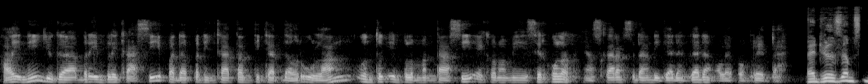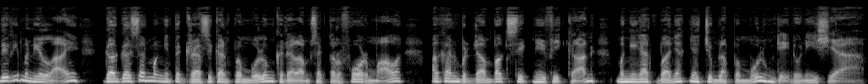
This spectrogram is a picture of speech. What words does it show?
Hal ini juga berimplikasi pada peningkatan tingkat daur ulang untuk implementasi ekonomi sirkuler yang sekarang sedang digadang-gadang oleh pemerintah. Edrilzam sendiri menilai gagasan mengintegrasikan pemulung ke dalam sektor formal akan berdampak signifikan mengingat banyaknya jumlah pemulung di Indonesia.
